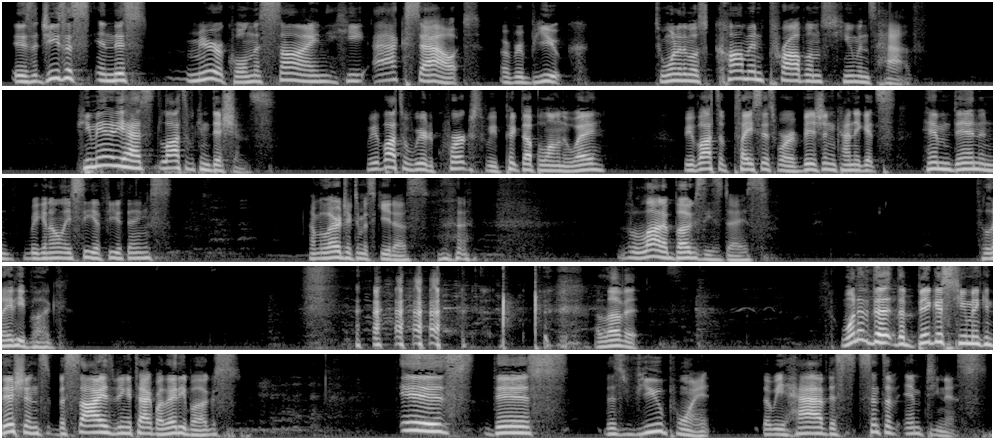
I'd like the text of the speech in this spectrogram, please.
is that Jesus, in this miracle, in this sign, he acts out a rebuke to one of the most common problems humans have. Humanity has lots of conditions. We have lots of weird quirks we've picked up along the way. We have lots of places where our vision kind of gets hemmed in and we can only see a few things. I'm allergic to mosquitoes. There's a lot of bugs these days. The ladybug. I love it. one of the, the biggest human conditions, besides being attacked by ladybugs, is this, this viewpoint that we have, this sense of emptiness.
